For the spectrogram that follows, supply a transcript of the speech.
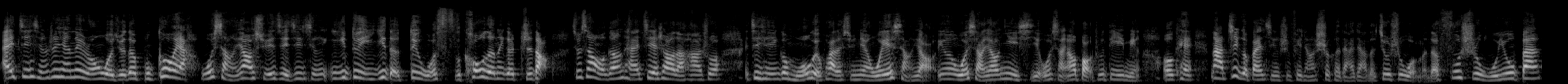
哎，进行这些内容我觉得不够呀，我想要学姐进行一对一的对我死抠的那个指导，就像我刚才介绍的。哈说进行一个魔鬼化的训练，我也想要，因为我想要逆袭，我想要保住第一名。OK，那这个班型是非常适合大家的，就是我们的复试无忧班。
